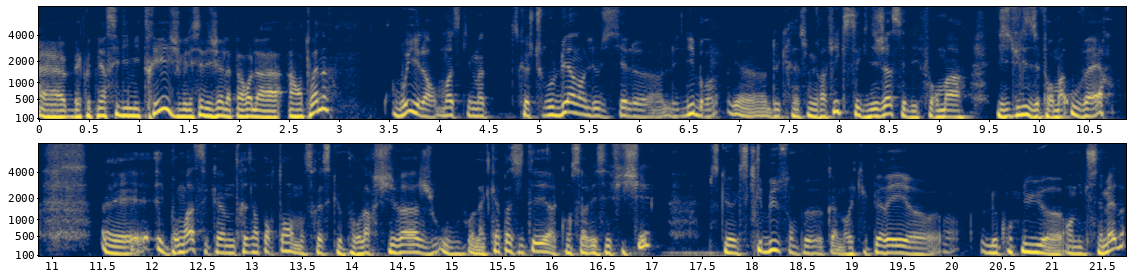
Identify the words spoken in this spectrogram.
Euh, bah, écoute, merci Dimitri. Je vais laisser déjà la parole à, à Antoine. Oui, alors moi, ce, qui ce que je trouve bien dans les logiciels euh, libres euh, de création graphique, c'est que déjà, c'est des formats, ils utilisent des formats ouverts. Et, pour moi, c'est quand même très important, ne serait-ce que pour l'archivage ou pour la capacité à conserver ces fichiers. Parce que Scribus, on peut quand même récupérer euh, le contenu en XML.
